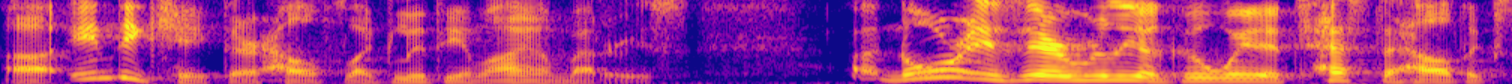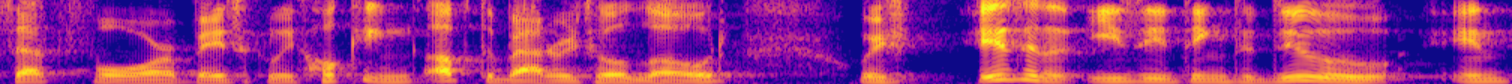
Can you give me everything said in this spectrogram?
uh, indicate their health like lithium ion batteries. Uh, nor is there really a good way to test the health except for basically hooking up the battery to a load, which isn't an easy thing to do in,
